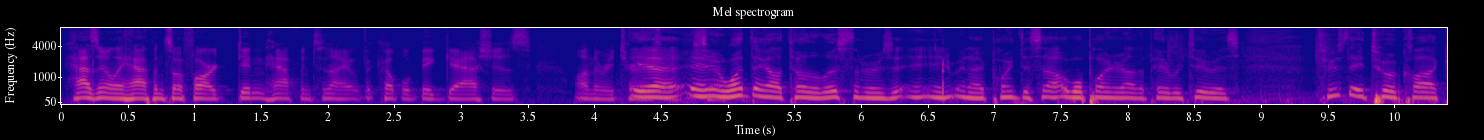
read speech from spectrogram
Hasn't really happened so far. Didn't happen tonight with a couple big gashes on the return. Yeah, side. and one thing I'll tell the listeners, and, and I point this out, we'll point it out on the paper too, is Tuesday two o'clock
